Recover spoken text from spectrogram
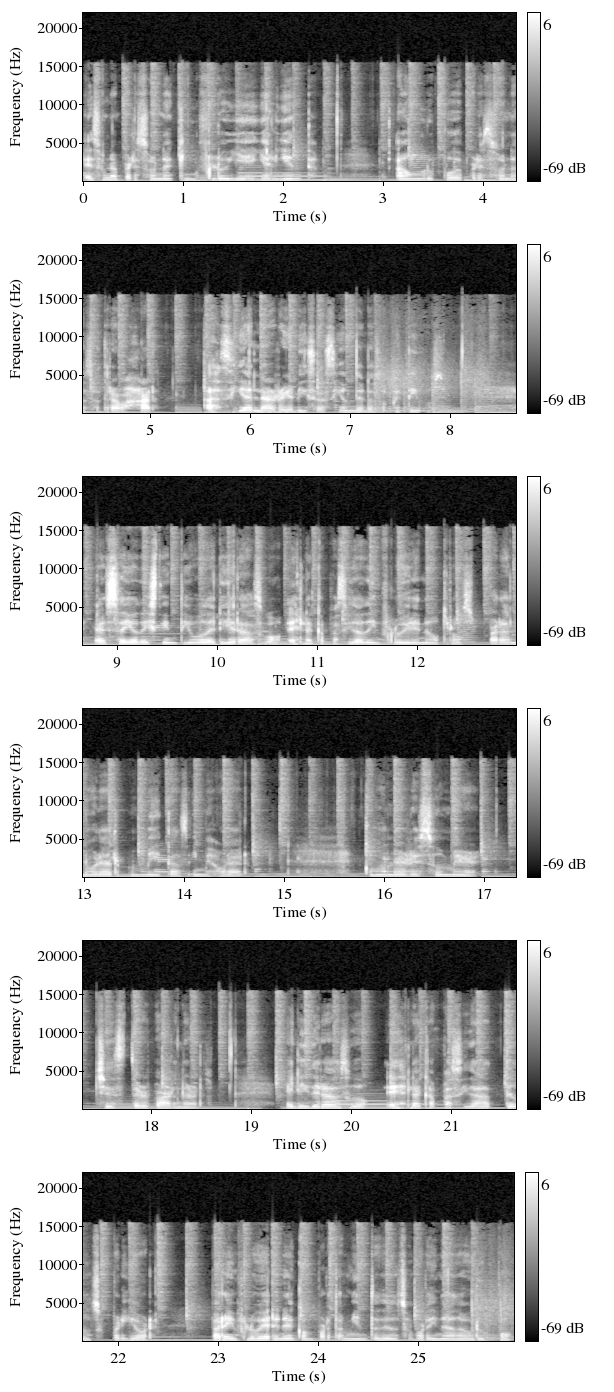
es una persona que influye y alienta a un grupo de personas a trabajar hacia la realización de los objetivos. El sello distintivo del liderazgo es la capacidad de influir en otros para lograr metas y mejorar. Como le resume Chester Barnard, el liderazgo es la capacidad de un superior para influir en el comportamiento de un subordinado grupo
